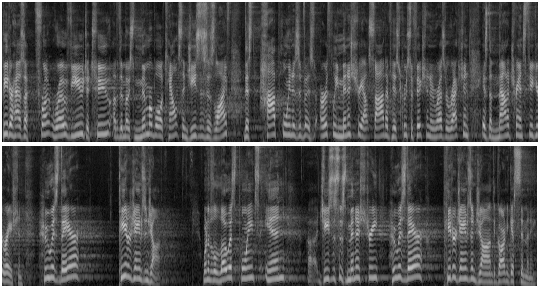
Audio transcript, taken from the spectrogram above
Peter has a front row view to two of the most memorable accounts in Jesus' life. This high point of his earthly ministry outside of his crucifixion and resurrection is the Mount of Transfiguration. Who is there? Peter, James, and John. One of the lowest points in uh, Jesus' ministry. Who is there? Peter, James, and John, the Garden of Gethsemane.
